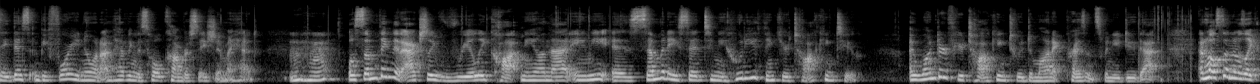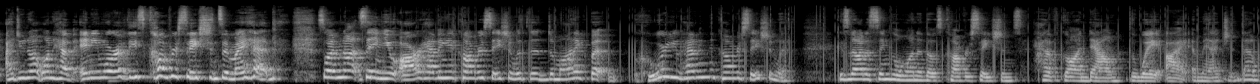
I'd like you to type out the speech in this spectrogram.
say this. And before you know it, I'm having this whole conversation in my head. Mm-hmm. Well, something that actually really caught me on that, Amy, is somebody said to me, Who do you think you're talking to? I wonder if you're talking to a demonic presence when you do that. And all of a sudden I was like, I do not want to have any more of these conversations in my head. So I'm not saying you are having a conversation with the demonic, but who are you having the conversation with? Because not a single one of those conversations have gone down the way I imagined them.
